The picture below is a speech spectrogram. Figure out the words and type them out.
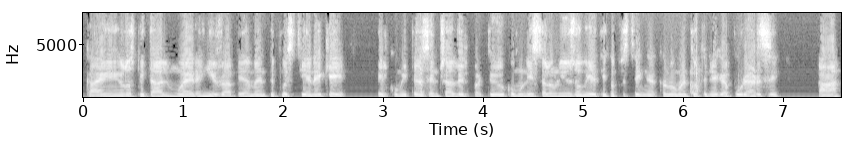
caen en el hospital, mueren y rápidamente pues tiene que, el Comité Central del Partido Comunista de la Unión Soviética, pues en aquel momento tenía que apurarse a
